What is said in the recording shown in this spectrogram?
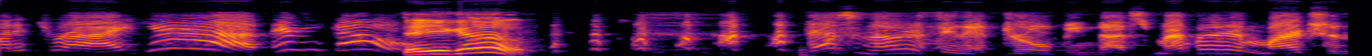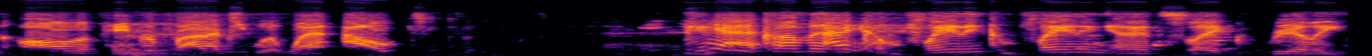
Let it dry. Yeah. There you go. There you go. That's another thing that drove me nuts. Remember in March and all the paper products went out? People Yeah, come in I- complaining, complaining, and it's like, really?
